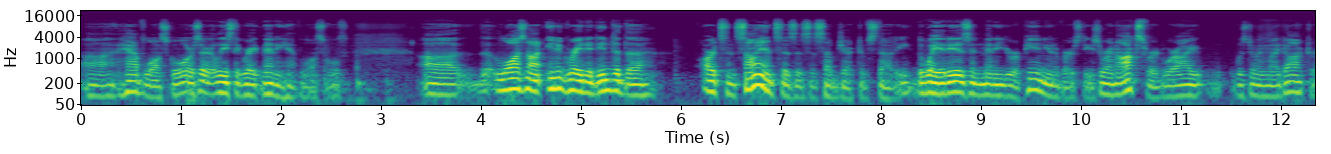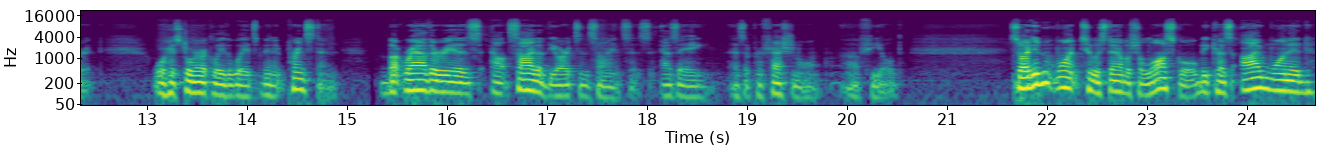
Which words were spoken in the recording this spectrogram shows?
uh, have law school, or at least a great many have law schools. Uh, the law is not integrated into the arts and sciences as a subject of study, the way it is in many European universities, or in Oxford, where I was doing my doctorate, or historically the way it's been at Princeton, but rather is outside of the arts and sciences as a, as a professional uh, field. So I didn't want to establish a law school because I wanted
